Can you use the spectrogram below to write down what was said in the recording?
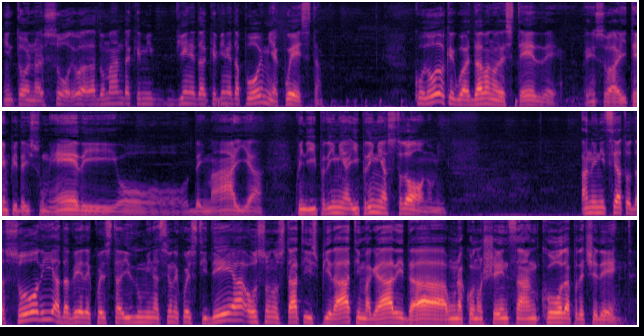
intorno al Sole. Ora la domanda che, viene da, che viene da pormi è questa. Coloro che guardavano le stelle, penso ai tempi dei Sumeri o dei Maya, quindi i primi, i primi astronomi, hanno iniziato da soli ad avere questa illuminazione, questa idea o sono stati ispirati magari da una conoscenza ancora precedente?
